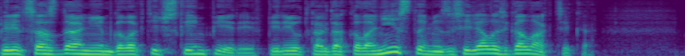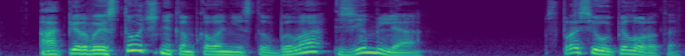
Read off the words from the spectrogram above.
перед созданием Галактической империи, в период, когда колонистами заселялась галактика, а первоисточником колонистов была Земля. Спроси у Пилорота.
